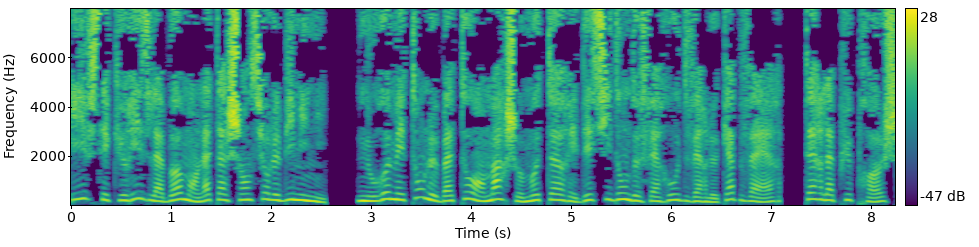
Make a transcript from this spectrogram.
Yves sécurise la bombe en l'attachant sur le bimini. Nous remettons le bateau en marche au moteur et décidons de faire route vers le Cap Vert, terre la plus proche,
